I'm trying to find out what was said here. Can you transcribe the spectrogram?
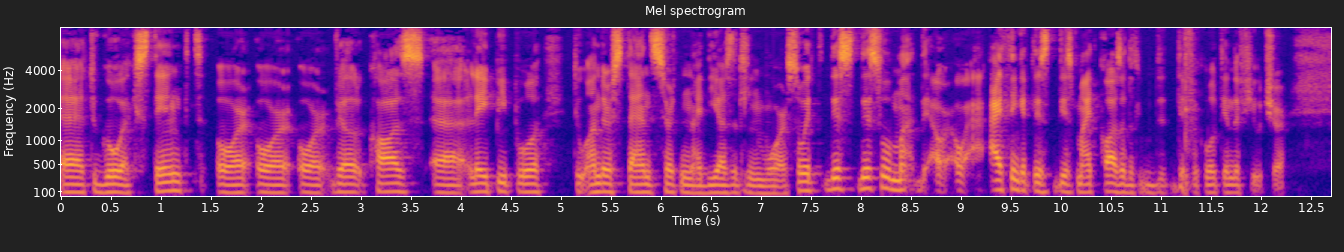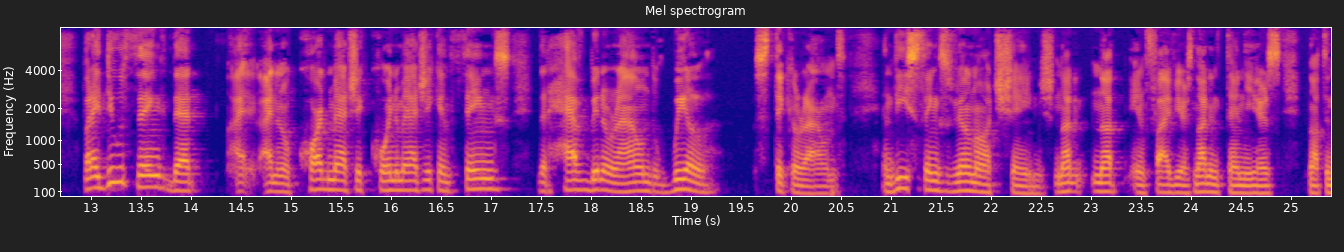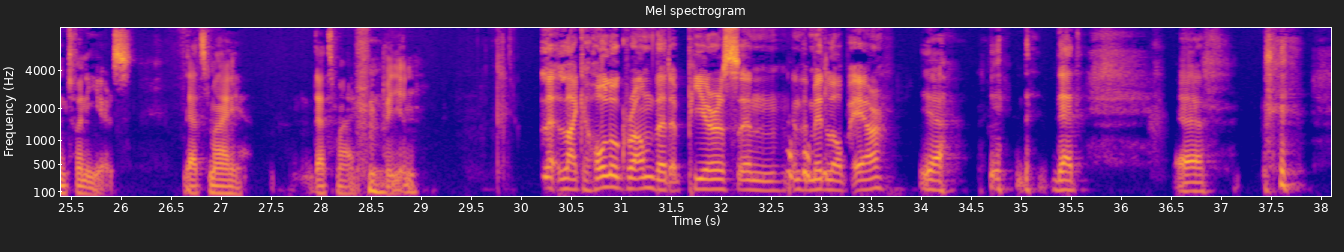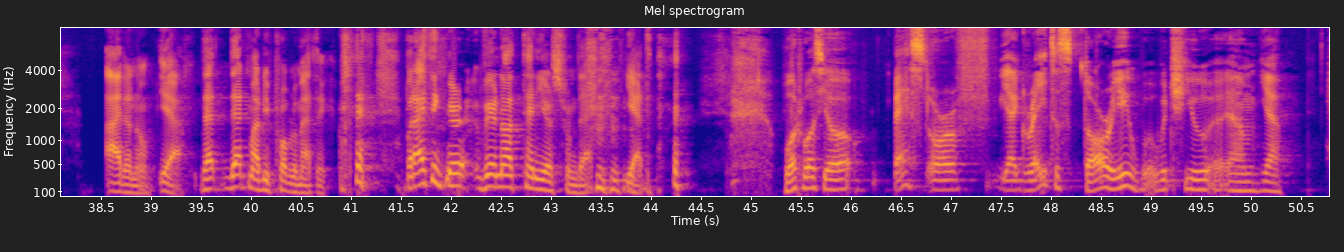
uh, to go extinct or or or will cause uh, lay people to understand certain ideas a little more. So it this this will or, or i think it is this might cause a little difficulty in the future. But i do think that I, I don't know card magic coin magic and things that have been around will stick around and these things will not change. Not not in 5 years not in 10 years not in 20 years. That's my that's my opinion. Like a hologram that appears in in the middle of air? Yeah. That uh, I don't know. Yeah, that that might be problematic, but I think we're we're not ten years from that yet. what was your best or yeah greatest story which you um, yeah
